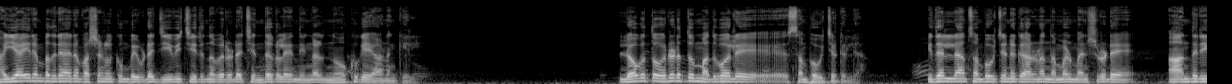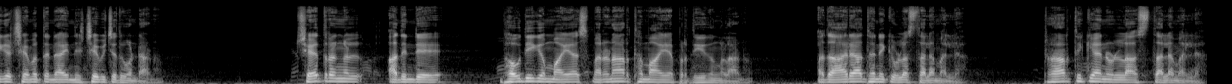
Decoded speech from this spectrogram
അയ്യായിരം പതിനായിരം വർഷങ്ങൾക്ക് മുമ്പ് ഇവിടെ ജീവിച്ചിരുന്നവരുടെ ചിന്തകളെ നിങ്ങൾ നോക്കുകയാണെങ്കിൽ ലോകത്ത് ഒരിടത്തും അതുപോലെ സംഭവിച്ചിട്ടില്ല. ഇതെല്ലാം സംഭവിച്ചതിന് കാരണം നമ്മൾ മനുഷ്യരുടെ ആന്തരിക ക്ഷേമത്തിനായി നിക്ഷേപിച്ചതുകൊണ്ടാണ്. ക്ഷേത്രങ്ങൾ അതിന്റെ ഭൗതികമായ സ്മരണാർത്ഥമായ പ്രതീകങ്ങളാണ്. അത് ആരാധനയ്ക്കുള്ള സ്ഥലമല്ല. പ്രാർത്ഥിക്കാനുള്ള സ്ഥലമല്ല.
